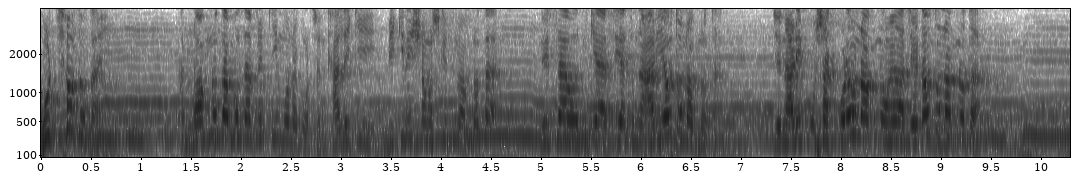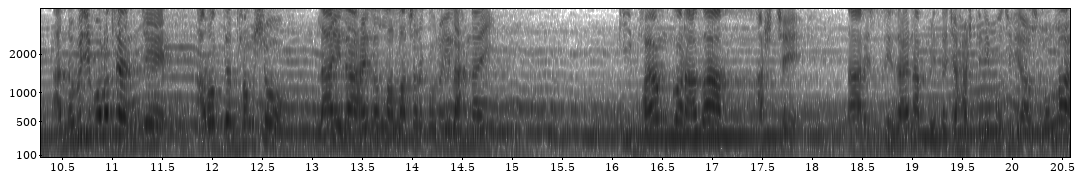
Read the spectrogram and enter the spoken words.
ঘুরছেও তো তাই? আর নগ্নতা বলতে আপনি কি মনে করছেন? খালি কি বিকিনি সংস্কৃতি নগ্নতা? নিসা উনকে আসিয়া তুমি আরিয়াও তো নগ্নতা? যে নারী পোশাক পরেও নগ্ন হয়ে আছে, এটাও তো নগ্নতা? আর নবীজি বলেছেন যে আরবদের ধ্বংস, লা ইলাহা ইল্লাল্লাহ ছাড়া কোনো ইলাহ নাই। কি ভয়ঙ্কর আজাব আসছে। তার স্ত্রী জাইনাব বিনতে জাহাজ তিনি বলছেন রাসূলুল্লাহ,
